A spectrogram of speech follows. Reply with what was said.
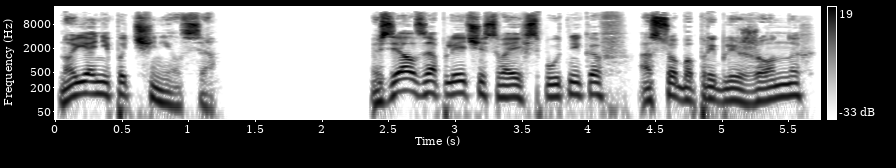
Но я не подчинился. Взял за плечи своих спутников, особо приближенных,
